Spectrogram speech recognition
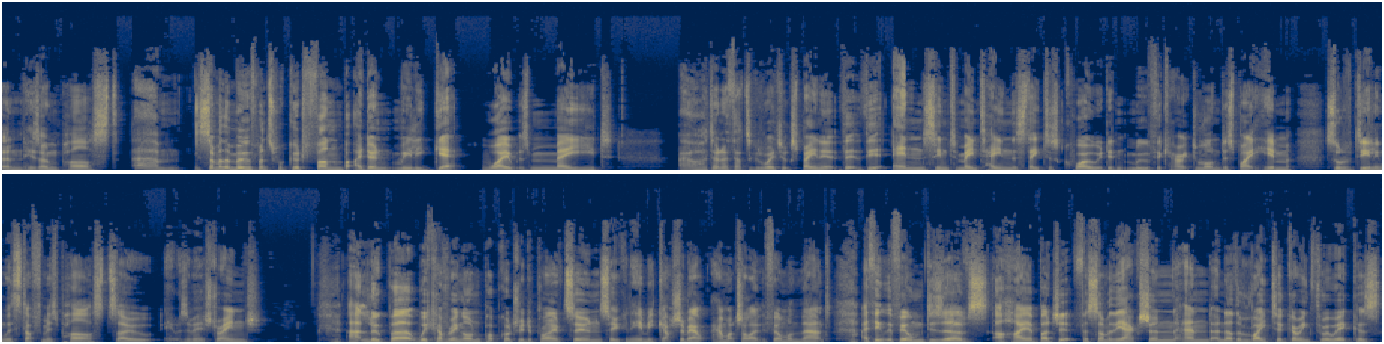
and his own past. Um, some of the movements were good fun, but I don't really get why it was made oh, I don't know if that's a good way to explain it. The the end seemed to maintain the status quo. It didn't move the character on, despite him sort of dealing with stuff from his past. So it was a bit strange. Uh, Looper, we're covering on Pop Culture Deprived soon, so you can hear me gush about how much I like the film on that. I think the film deserves a higher budget for some of the action and another writer going through it because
